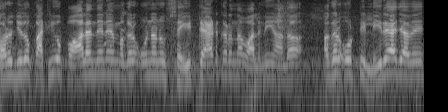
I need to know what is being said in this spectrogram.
ਔਰ ਜਦੋਂ ਕਾਠੀ ਉਹ ਪਾ ਲੈਂਦੇ ਨੇ, ਮਗਰ ਉਹਨਾਂ ਨੂੰ ਸਹੀ ਟੈਟ ਕਰਨ ਦਾ ਵੱਲ ਨਹੀਂ ਆਉਂਦਾ। ਅਗਰ ਉਹ ਢਿੱਲੀ ਰਹਿ ਜਾਵੇ,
